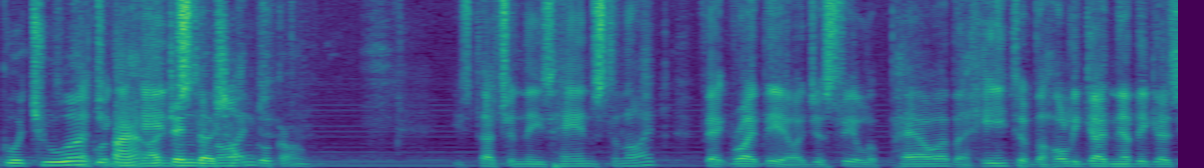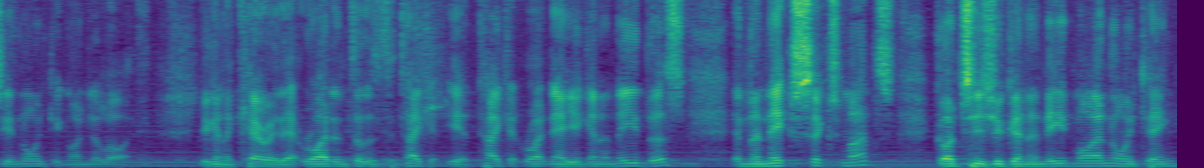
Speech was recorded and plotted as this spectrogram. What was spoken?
của Chúa của ta ở trên đời sống của con. He's touching these hands tonight. In fact, right there, I just feel the power, the heat of the Holy Ghost. Now there goes the anointing on your life. You're going to carry that right into this. Take it, yeah, take it right now. You're going to need this in the next six months. God says you're going to need my anointing,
